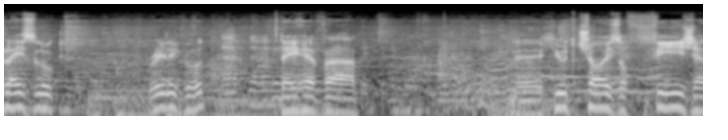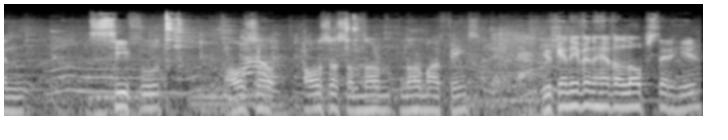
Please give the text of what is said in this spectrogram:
place look really good. They have uh, a huge choice of fish and seafood. Also, also some norm, normal things. You can even have a lobster here.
